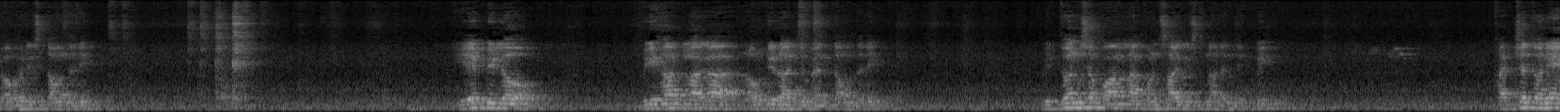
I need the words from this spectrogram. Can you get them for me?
వ్యవహరిస్తూ ఉందని ఏపీలో బీహార్ లాగా రౌడీ రాజ్యం వెళ్తా ఉందని విధ్వంస పాలన కొనసాగిస్తున్నారని చెప్పి కక్షతోనే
